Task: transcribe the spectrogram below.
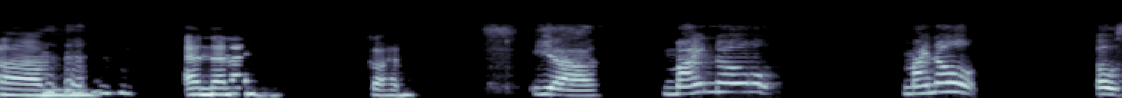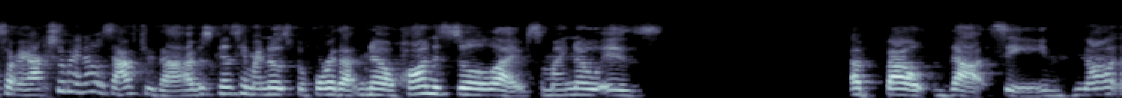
Um, and then I go ahead. yeah. My note my note oh sorry, actually my note's after that. I was gonna say my notes before that. No, Han is still alive, so my note is about that scene. Not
